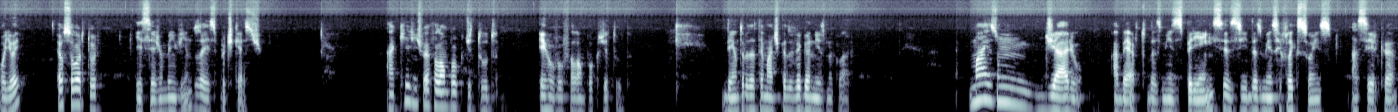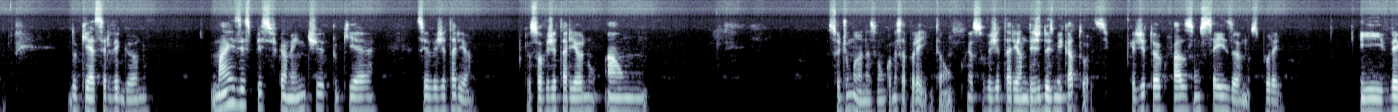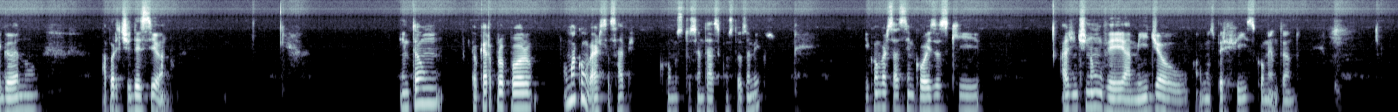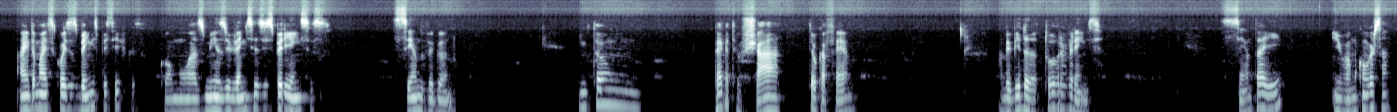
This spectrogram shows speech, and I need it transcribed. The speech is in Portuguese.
Oi, oi, eu sou o Arthur e sejam bem-vindos a esse podcast. Aqui a gente vai falar um pouco de tudo. Eu vou falar um pouco de tudo. Dentro da temática do veganismo, é claro. Mais um diário aberto das minhas experiências e das minhas reflexões acerca do que é ser vegano, mais especificamente do que é ser vegetariano. Eu sou vegetariano há um. Sou de humanas, vamos começar por aí. Então, eu sou vegetariano desde 2014. Acredito eu que faz uns seis anos por aí. E vegano a partir desse ano. Então, eu quero propor uma conversa, sabe? Como se tu sentasse com os teus amigos e conversassem coisas que a gente não vê a mídia ou alguns perfis comentando. Ainda mais coisas bem específicas, como as minhas vivências e experiências sendo vegano. Então, pega teu chá, teu café, a bebida da tua preferência. Senta aí e vamos conversar.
